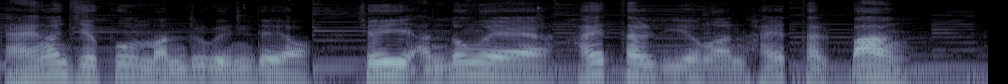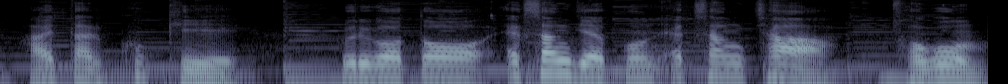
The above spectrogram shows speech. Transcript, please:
다양한 제품을 만들고 있는데요. 저희 안동의 하이탈 이용한 하이탈 빵, 하이탈 쿠키, 그리고 또 액상 제품, 액상차, 소금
